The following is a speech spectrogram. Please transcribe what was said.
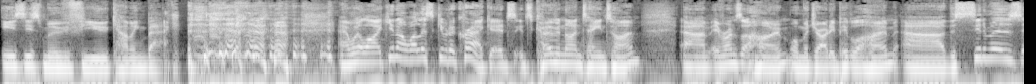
is this movie for you coming back? and we're like, you know what, let's give it a crack. It's it's COVID 19 time. Um, everyone's at home, or majority of people at home. Uh, the cinemas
